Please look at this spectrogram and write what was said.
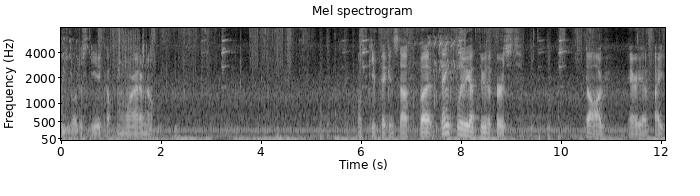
Might as well just eat a couple more, I don't know. We'll have to keep picking stuff, but thankfully we got through the first dog area fight.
